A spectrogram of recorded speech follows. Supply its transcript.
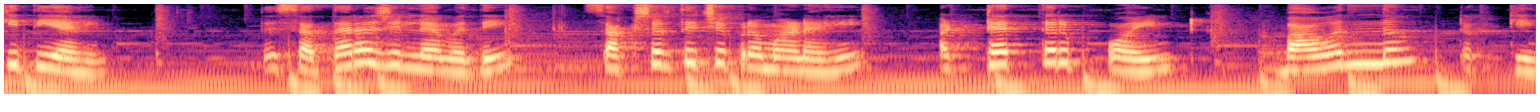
किती आहे? तर सातारा जिल्ह्यामध्ये साक्षरतेचे प्रमाण आहे अठ्ठ्याहत्तर पॉईंट बावन्न टक्के.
